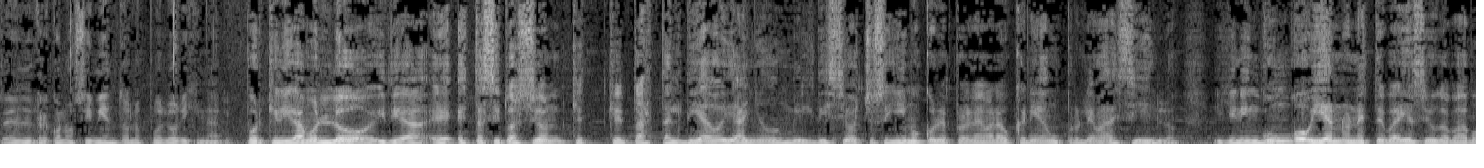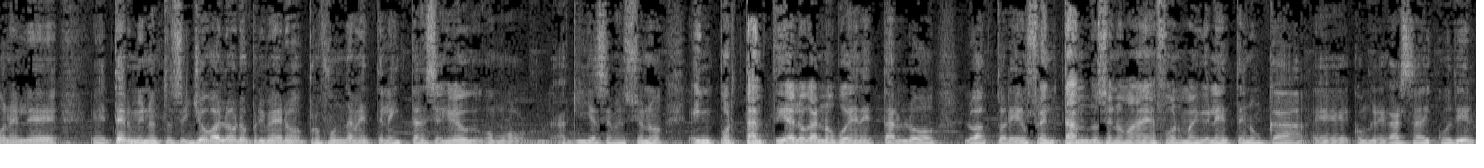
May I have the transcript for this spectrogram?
el reconocimiento de los pueblos originarios. Porque digámoslo, hoy día, eh, esta situación que, que hasta el día de hoy, año 2018, seguimos con el la Araucanía, es un problema de siglos. Y que ningún gobierno en este país ha sido capaz de ponerle eh, término. Entonces yo valoro primero profundamente la instancia, creo que como aquí ya se mencionó, es importante dialogar, no pueden estar los, actores enfrentándose nomás de forma violenta y nunca eh, congregarse a discutir.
